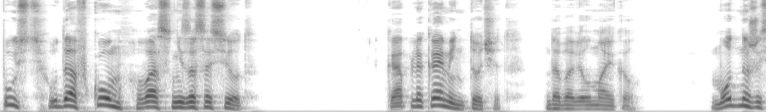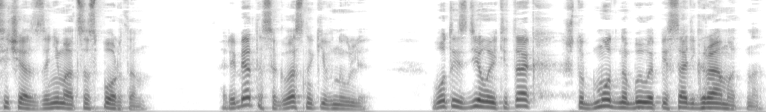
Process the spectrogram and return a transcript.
Пусть удав ком вас не засосет. «Капля камень точит», — добавил Майкл. «Модно же сейчас заниматься спортом». Ребята согласно кивнули. «Вот и сделайте так, чтобы модно было писать грамотно.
